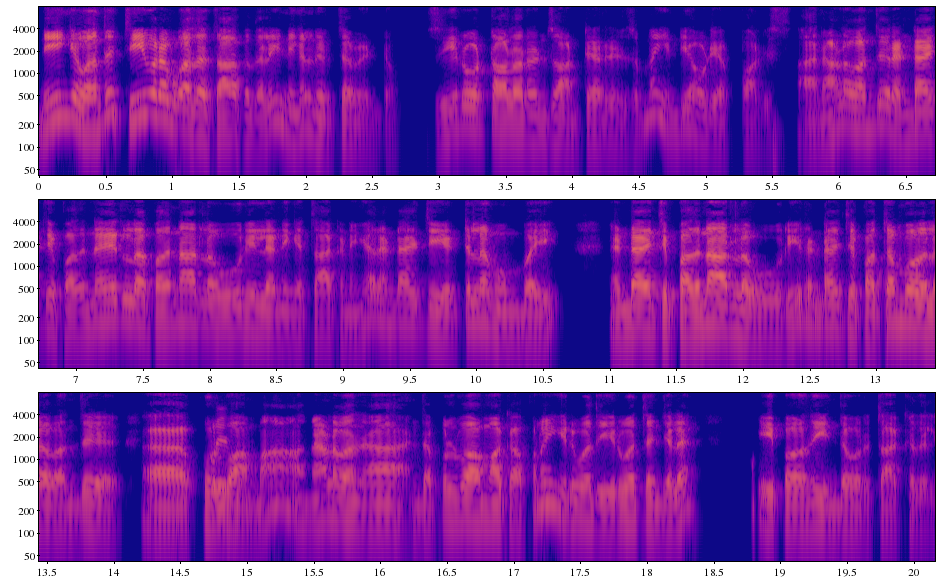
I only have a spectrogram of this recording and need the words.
நீங்கள் வந்து தீவிரவாத தாக்குதலை நீங்கள் நிறுத்த வேண்டும். ஜீரோ டாலரன்ஸ் ஆன் டெரரிசம்னா இந்தியாவுடைய பாலிசி அதனால வந்து ரெண்டாயிரத்தி பதினேழுல பதினாறுல ஊரில் நீங்கள் தாக்குனீங்க ரெண்டாயிரத்தி எட்டில் மும்பை ரெண்டாயிரத்தி பதினாறுல ஊரி ரெண்டாயிரத்தி பத்தொம்போதுல வந்து புல்வாமா அதனால வந்து இந்த புல்வாமாக்கு அப்புறம் இருபது இருபத்தஞ்சில் இப்போ வந்து இந்த ஒரு தாக்குதல்.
